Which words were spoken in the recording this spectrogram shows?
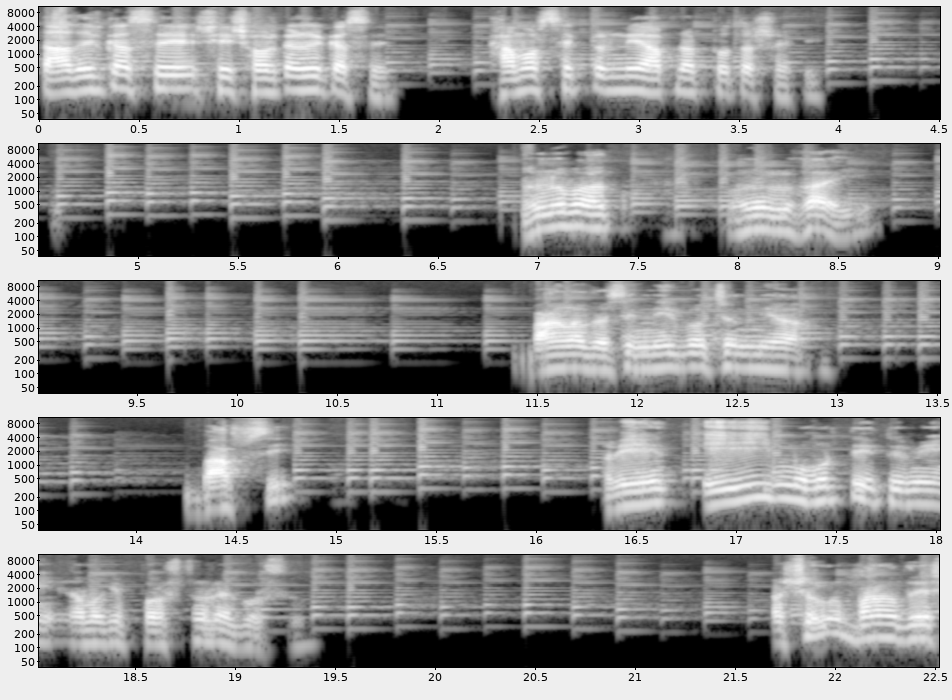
তাদের কাছে, সেই সরকারের কাছে, খামার সেক্টর নিয়ে আপনার প্রত্যাশা কি? ধন্যবাদ ভাই। বাংলাদেশের নির্বাচন নিয়ে ভাবছি। এই- মুহূর্তে তুমি আমাকে প্রশ্নটা করছ। আসলে বাংলাদেশ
